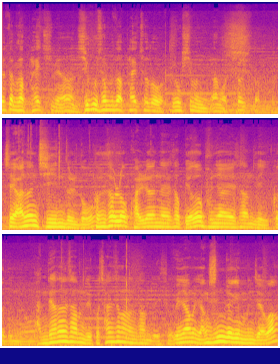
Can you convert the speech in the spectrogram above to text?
땅다 파헤치면 지구 전부 다 파헤쳐도 그 욕심은 아마 채울 수가 없어. 제 아는 지인들도 건설업 관련해서 여러 분야의 사람들이 있거든요. 반대하는 사람도 있고 찬성하는 사람도 있어요. 왜냐하면 양심적인 문제와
